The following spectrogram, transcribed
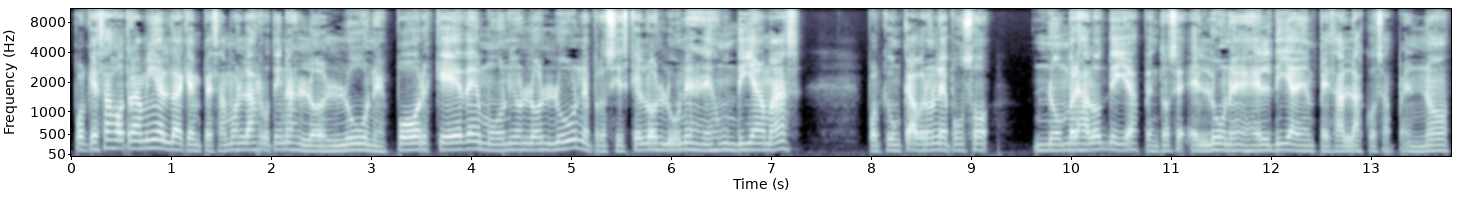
Porque esa es otra mierda que empezamos las rutinas los lunes. ¿Por qué demonios los lunes? Pero si es que los lunes es un día más. Porque un cabrón le puso nombres a los días, pues entonces el lunes es el día de empezar las cosas. Pues no,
